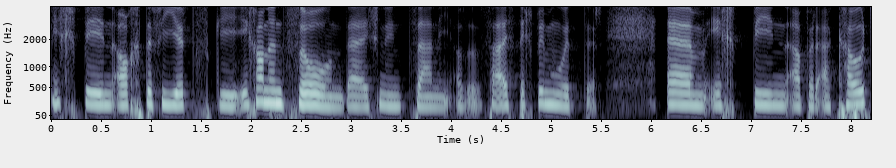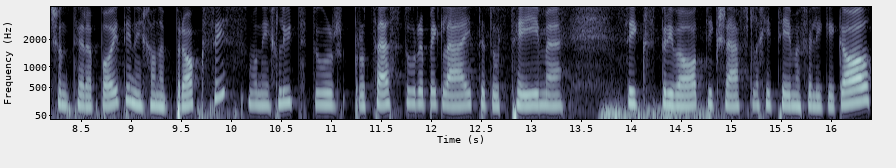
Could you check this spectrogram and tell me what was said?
ich bin 48. Ich habe einen Sohn, der ist 19. Also das heißt, ich bin Mutter. Ähm, ich bin aber auch Coach und Therapeutin. Ich habe eine Praxis, wo ich Leute durch Prozesse durch begleite, durch Themen, sei es private, geschäftliche Themen, völlig egal.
